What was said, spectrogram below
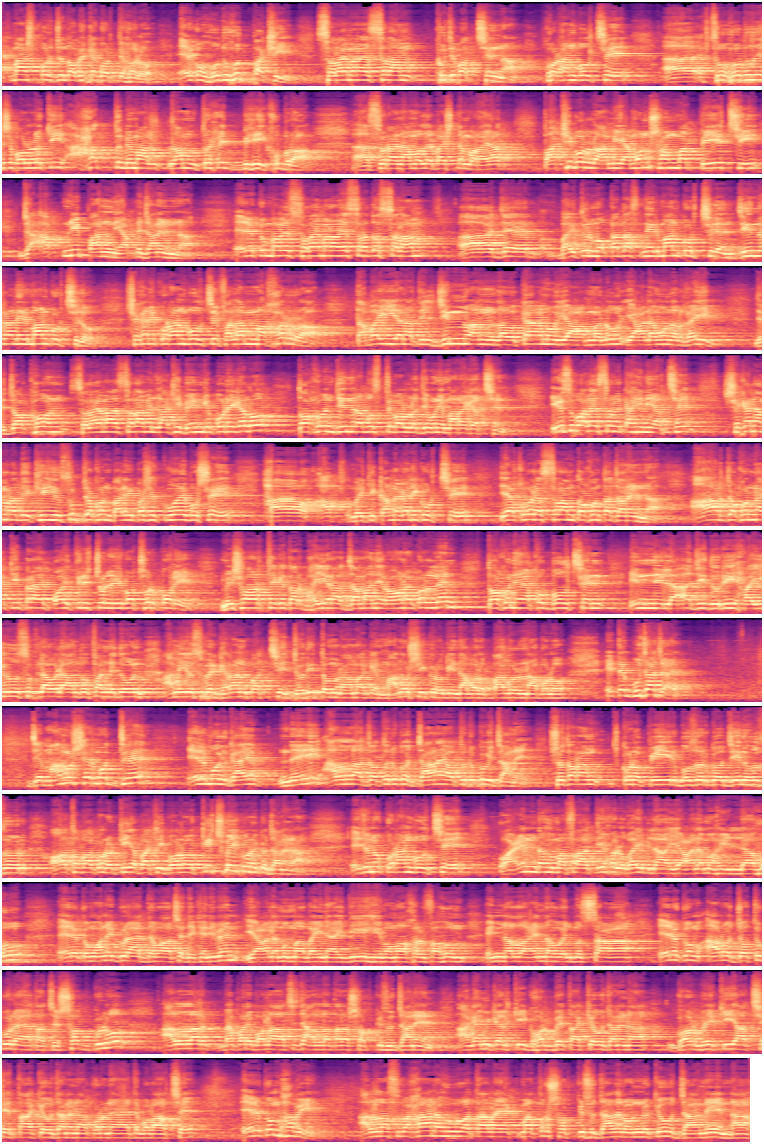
এক মাস পর্যন্ত অপেক্ষা করতে হলো। এরকম হুদহুদ পাখি সোলাইমান আলাইসাল্লাম খুঁজে পাচ্ছেন না। কোরআন বলছে হুদহুদ এসে বলল কি, আহাত্তু বিমাল লাম তুহিদ বিহি খুবরা। সুরায় নামলের বাইশ নম্বর আয়াত। পাখি বলল, আমি এমন সংবাদ পেয়েছি যা আপনি পাননি, আপনি জানেন না। এরকমভাবে সোলাইমান আলাইসালাম যে বাইতুল মোকাদাস নির্মাণ করছিলেন, জিনরা নির্মাণ করছিল, সেখানে কোরআন বলছে, ফালাম্মা খররা তাবাইয়ানাতিল জিন্নু আল্লাহ কানু ইয়ালামুন আল গাইব যে যখন সোলাইমান সালামের লাঠি ভেঙ্গে পড়ে গেল, তখন জিনরা বুঝতে পারল যে উনি মারা গেছেন। ইউসুফ আলাইসলামের কাহিনী আছে। সেখানে আমরা দেখি ইউসুফ যখন বাড়ির পাশে কুয়ায় বসে হা, আপ- মানে কি কান্নাকাটি করছে, ইয়াকুব আলাইসালাম তখন তা জানেন না। আর যখন নাকি প্রায় পঁয়ত্রিশ চল্লিশ বছর পরে মিশর থেকে তার ভাইয়েরা জামানে রওনা করলেন, তখন ইয়াকুব বলছেন ইন্নিলা আজিদুরি হাই ইউসুফ লাউলা আন্তফান্নিদুন। আমি ইউসুফের ঘেরান পাচ্ছি, যদি তোমরা আমাকে মানসিক রোগী না বলো, পাগল না বলো। এতে বোঝা যায় যে মানুষের মধ্যে এলমুল গায়েব নেই, আল্লাহ যতটুকু জানায় অতটুকুই জানে। সুতরাং কোনো পীর, বুজুর্গ, জিন হুজুর অথবা কোনো টিয়া পাখি, গণ কিছুই কোনো কেউ জানে না। এই জন্য কোরআন বলছে ওয়াইন্দাহু মাফাতিহুল গায়ব লা ইয়ালামুহু ইল্লাহু। এরকম অনেকগুলো আয়াত দেওয়া আছে, দেখে নেবেন। ইয়ালামু মা বাইনা আইদিহিম ওয়া মা খালফাহুম, ইন্নাল্লাহা ইনদাহু ইলমুস সাআ। এরকম আরও যতগুলো আয়াত আছে, সবগুলো আল্লাহর ব্যাপারে বলা আছে যে আল্লাহ তারা সব কিছু জানেন। আগামীকাল কি ঘটবে তা কেউ জানে না, গর্ভে কি আছে তা কেউ জানে না, কোরআনে আয়াতে বলা আছে। এরকমভাবে আল্লাহ সুবাহানাহু ওয়া একমাত্র সব কিছু জানেন, অন্য কেউ জানে না।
